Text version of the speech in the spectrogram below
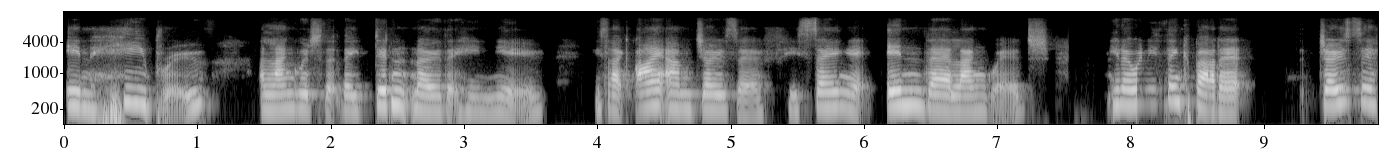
in hebrew a language that they didn't know that he knew. He's like i am joseph. He's saying it in their language. You know when you think about it joseph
